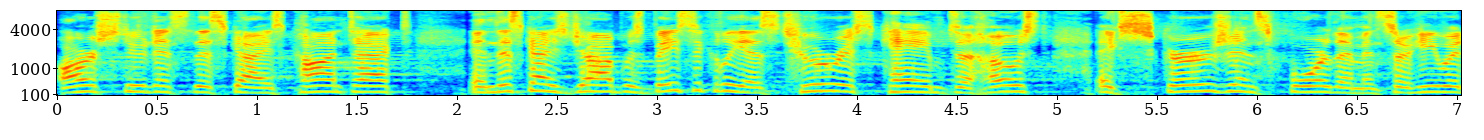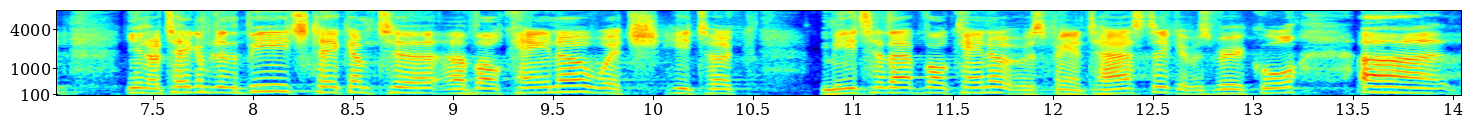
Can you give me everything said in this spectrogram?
our students this guy's contact. And this guy's job was basically as tourists came to host excursions for them. And so he would, you know, take them to the beach, take them to a volcano, which he took me to that volcano. It was fantastic. It was very cool. Uh,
